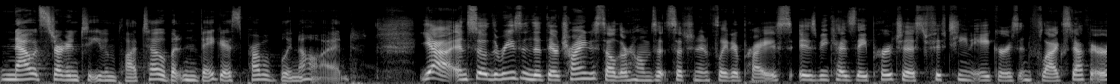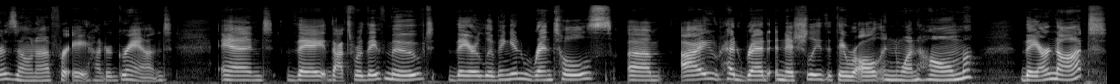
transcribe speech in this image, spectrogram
now it's starting to even plateau. But in Vegas, probably not. Yeah, and so the reason that they're trying to sell their homes at such an inflated price is because they purchased 15 acres in Flagstaff, Arizona for 800 grand. And they that's where they've moved. They are living in rentals. Um, I had read initially that they were all in one home. They are not.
